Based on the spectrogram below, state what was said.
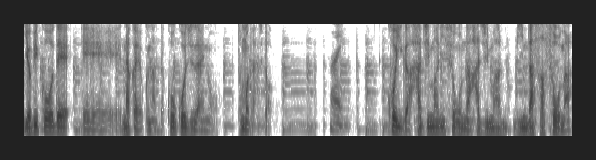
予備校で、えー仲良くなった高校時代の友達とはい。恋が始まりそうな始まりなさそうな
